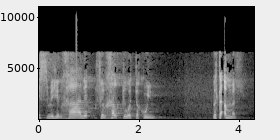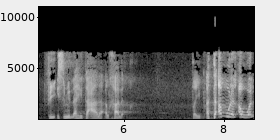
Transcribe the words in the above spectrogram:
اسمه الخالق في الخلق والتكوين. نتأمل في اسم الله تعالى الخالق. طيب التأمل الأول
